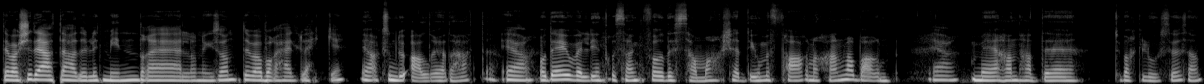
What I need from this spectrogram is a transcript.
Det var ikke det at det hadde blitt mindre eller noe sånt. Det var bare helt vekke. Ja, Akkurat som du aldri hadde hatt det. Ja. Og det er jo veldig interessant, for det samme skjedde jo med far når han var barn. Ja. Med, han hadde tuberkulose, sant?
